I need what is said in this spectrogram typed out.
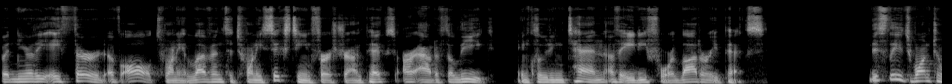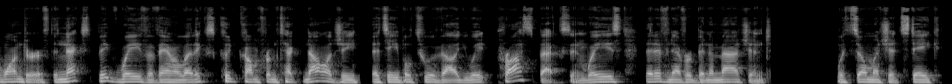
but nearly a third of all 2011 to 2016 first round picks are out of the league, including 10 of 84 lottery picks. This leads one to wonder if the next big wave of analytics could come from technology that's able to evaluate prospects in ways that have never been imagined. With so much at stake,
